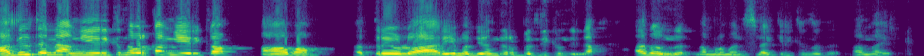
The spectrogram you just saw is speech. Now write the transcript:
അതിൽ തന്നെ അംഗീകരിക്കുന്നവർക്ക് അംഗീകരിക്കാം ആവാം. അത്രയേ ഉള്ളൂ. ആരെയും അദ്ദേഹം നിർബന്ധിക്കുന്നില്ല. അതൊന്ന് നമ്മൾ മനസ്സിലാക്കിയിരിക്കുന്നത് നന്നായിരിക്കും.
